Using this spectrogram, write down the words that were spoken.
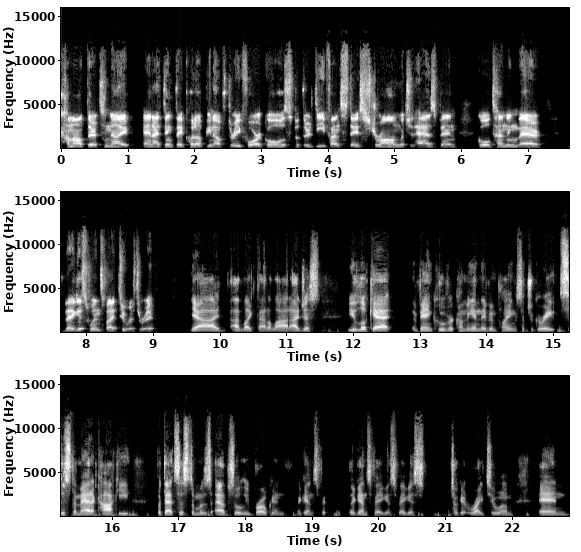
come out there tonight, and I think they put up you know three, four goals, but their defense stays strong, which it has been. Goaltending there, Vegas wins by two or three. Yeah, I I like that a lot. I just you look at Vancouver coming in, they've been playing such a great systematic hockey, but that system was absolutely broken against against Vegas. Vegas took it right to them and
